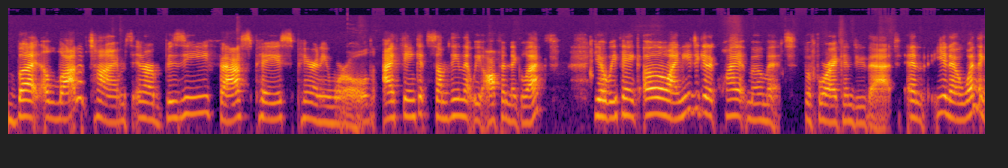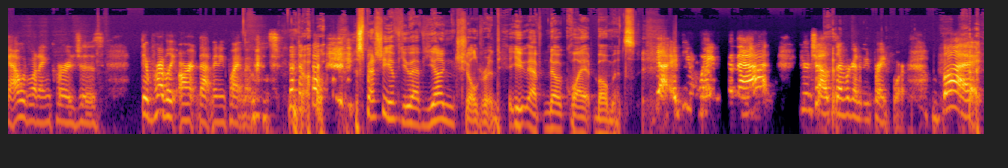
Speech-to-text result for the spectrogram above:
But a lot of times in our busy, fast paced parenting world, I think it's something that we often neglect. You know, we think, oh, I need to get a quiet moment before I can do that. And, you know, one thing I would want to encourage is there probably aren't that many quiet moments. no, especially if you have young children, you have no quiet moments. Yeah, if you wait for that, your child's never going to be prayed for. But,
